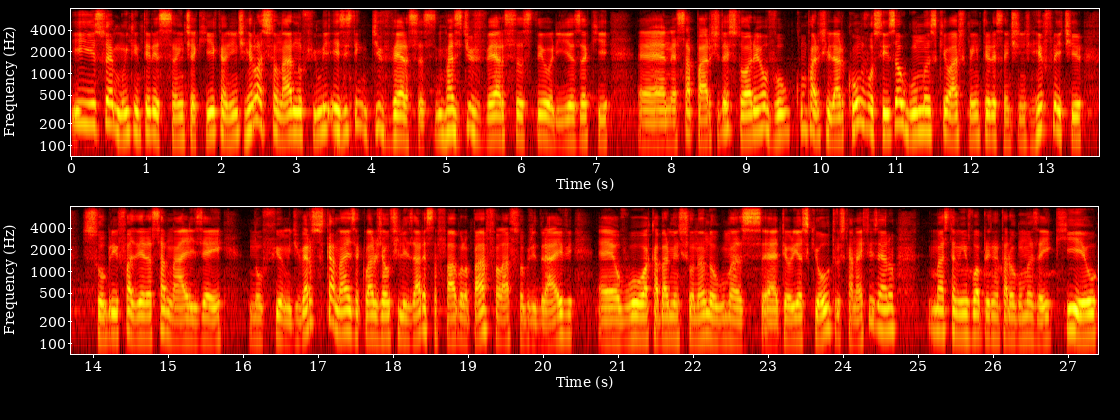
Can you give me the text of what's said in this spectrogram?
E isso é muito interessante aqui que a gente relacionar no filme. Existem diversas, mas diversas teorias aqui é, nessa parte da história. Eu vou compartilhar com vocês algumas que eu acho bem interessante a gente refletir sobre fazer essa análise aí no filme. Diversos canais, é claro, já utilizaram essa fábula para falar sobre Drive. É, eu vou acabar mencionando algumas é, teorias que outros canais fizeram, mas também vou apresentar algumas aí que eu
